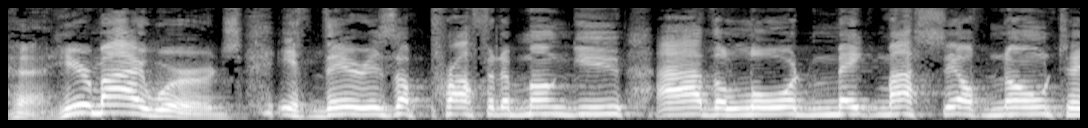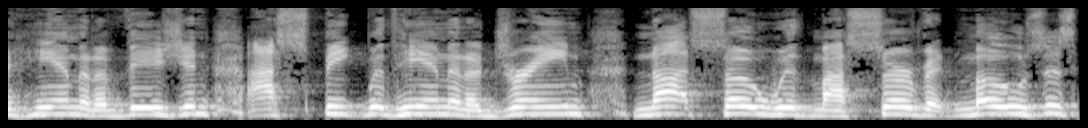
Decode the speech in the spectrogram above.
Hear my words. If there is a prophet among you, I, the Lord, make myself known to him in a vision. I speak with him in a dream. Not so with my servant Moses.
